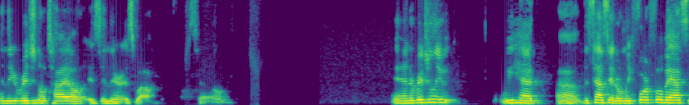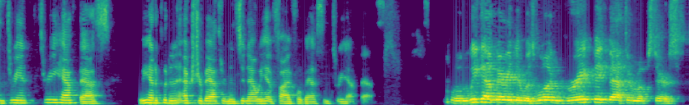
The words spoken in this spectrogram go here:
and the original tile is in there as well. So, and originally, we had, uh, this house had only four full baths and three, three half baths. We had to put an extra bathroom in, so now we have five full baths and three half baths. When we got married, there was one great big bathroom upstairs.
